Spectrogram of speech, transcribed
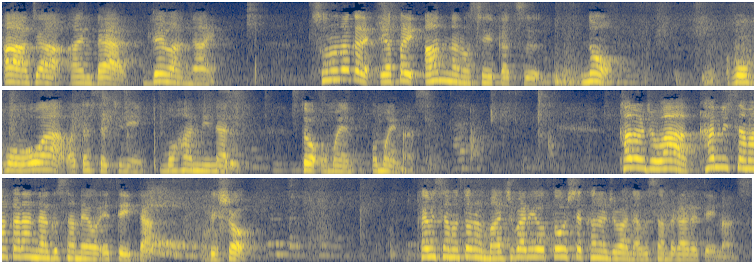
ああじゃあ I'm bad ではない。その中でやっぱりアンナの生活の方法は私たちに模範になる。と思い思います。彼女は神様から慰めを得ていた。でしょう。神様との交わりを通して彼女は慰められています。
